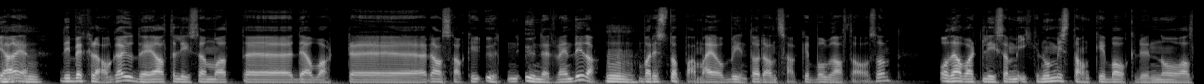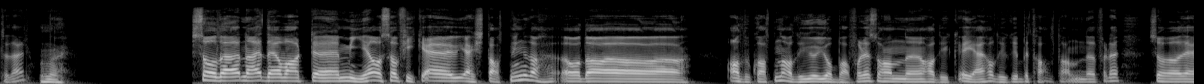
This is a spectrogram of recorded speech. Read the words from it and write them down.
Ja, ja. Mm, mm. De beklaga jo det at liksom at uh, det har vært uh, ransaking uten unødvendig, da. Mm. Bare stoppa meg og begynte å ransake på gata og sånn. Og det har vært liksom ikke noe mistanke i bakgrunnen og alt det der. Nei. Så det, nei, det har vært eh, mye, og så fikk jeg erstatning, da. Og da Advokaten hadde jo jobba for det, så han eh, hadde ikke, jeg hadde jo ikke betalt han for det. Så det,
